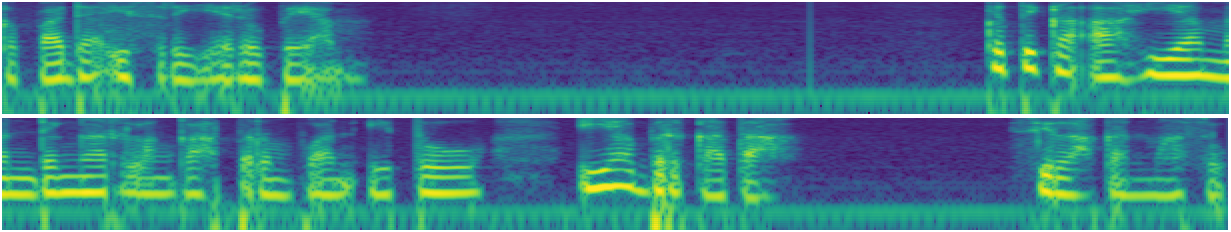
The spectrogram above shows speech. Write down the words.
kepada istri Yerobeam. Ketika Ahia mendengar langkah perempuan itu, ia berkata, Silahkan masuk,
